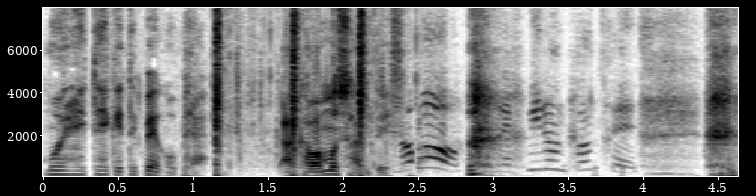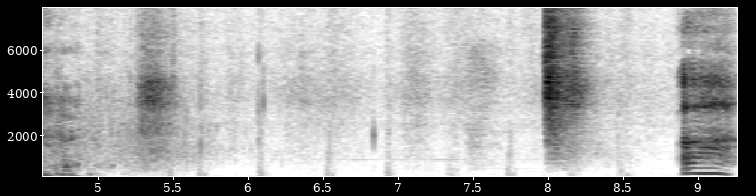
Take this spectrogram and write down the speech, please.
muérete, que te pego. Espera, acabamos antes. No, que respiro entonces. Ah,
